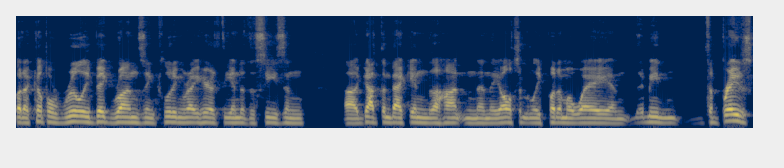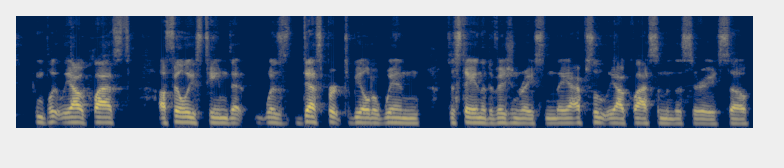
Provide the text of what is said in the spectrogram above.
but a couple really big runs, including right here at the end of the season, uh, got them back into the hunt, and then they ultimately put them away. And I mean, the Braves completely outclassed a Phillies team that was desperate to be able to win to stay in the division race, and they absolutely outclassed them in this series. So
